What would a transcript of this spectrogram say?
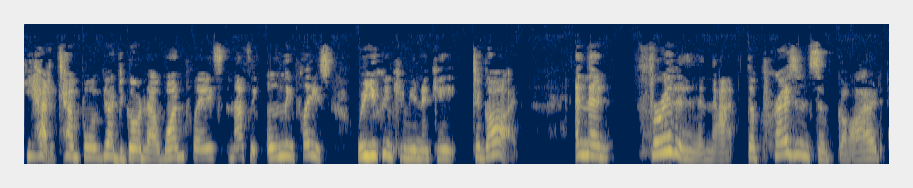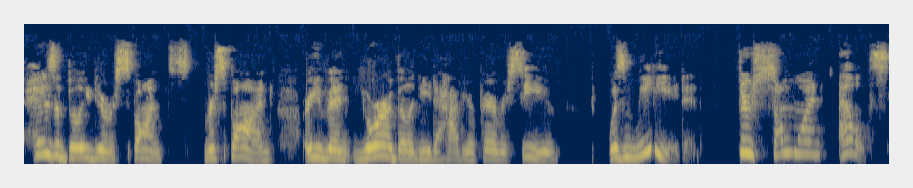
he had a temple, you had to go to that one place, and that's the only place where you can communicate to God. And then further than that, the presence of God, his ability to respond, respond, or even your ability to have your prayer received was mediated through someone else.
